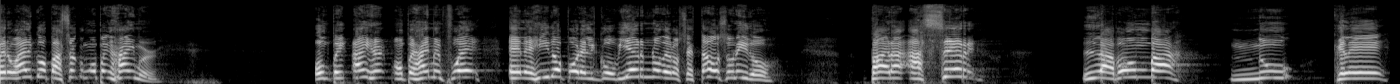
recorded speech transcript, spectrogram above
Pero algo pasó con Oppenheimer. Oppenheimer fue elegido por el gobierno de los Estados Unidos para hacer la bomba nuclear.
